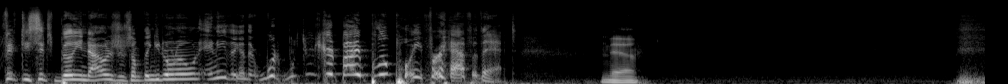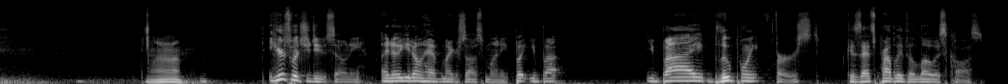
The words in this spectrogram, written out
56 billion dollars or something. You don't own anything. What, what, you could buy Blue Point for half of that. Yeah. I don't know. here's what you do, Sony. I know you don't have Microsoft's money, but you buy you buy Bluepoint first because that's probably the lowest cost.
